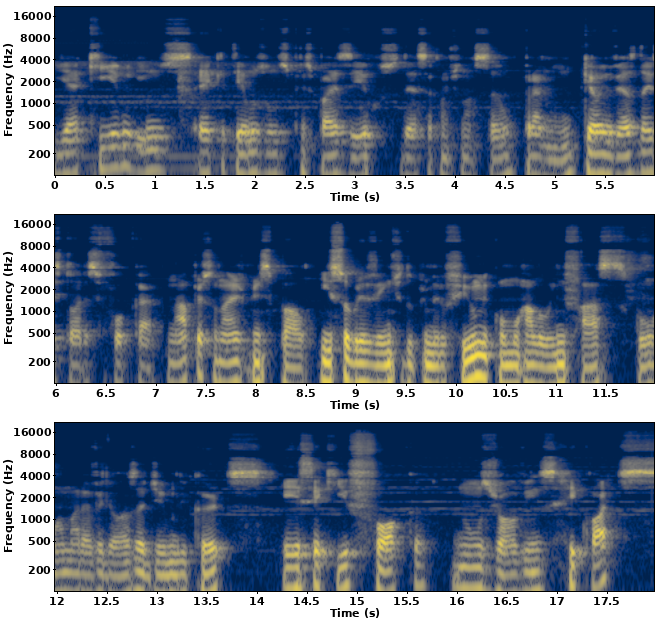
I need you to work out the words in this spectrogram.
E aqui, amiguinhos, é que temos um dos principais erros dessa continuação, para mim, que ao invés da história se focar na personagem principal e sobrevivente do primeiro filme, como Halloween faz com a maravilhosa Jamie Lee Curtis, esse aqui foca nos jovens ricotes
